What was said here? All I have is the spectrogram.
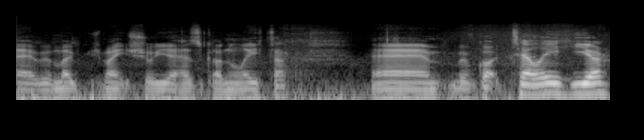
Uh, we might, might show you his gun later. Um, we've got Tilly here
